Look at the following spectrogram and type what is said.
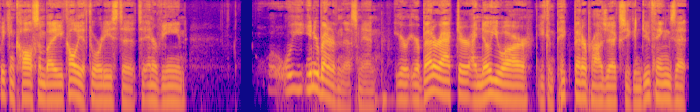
we can call somebody call the authorities to to intervene we, you're better than this, man. You're you're a better actor. I know you are. You can pick better projects. You can do things that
